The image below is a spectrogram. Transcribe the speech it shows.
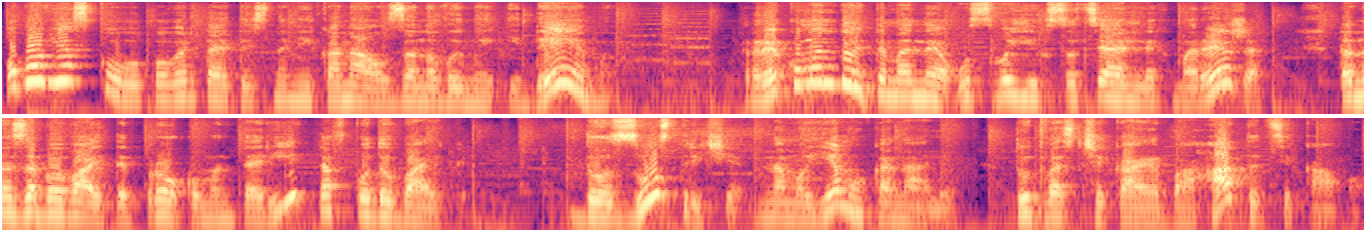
обов'язково повертайтесь на мій канал за новими ідеями. Рекомендуйте мене у своїх соціальних мережах та не забувайте про коментарі та вподобайки. До зустрічі на моєму каналі! Тут вас чекає багато цікавого!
